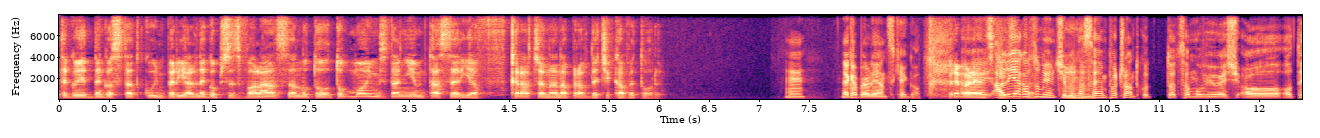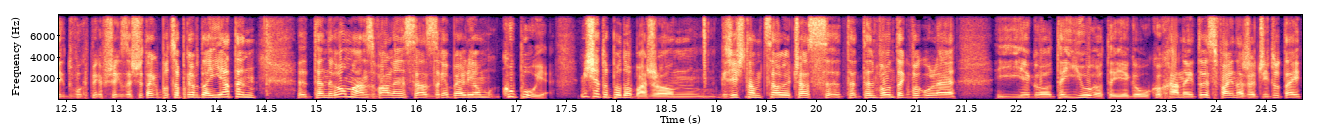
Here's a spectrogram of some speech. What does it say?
tego jednego statku imperialnego przez Valansa, no to, to moim zdaniem ta seria wkracza na naprawdę ciekawe tory. Mm. Rebelianckiego. Rebelianckiego. Ale ja tak. rozumiem Ciebie mhm. na samym początku, to co mówiłeś o, o tych dwóch pierwszych zeszytach, bo co prawda ja ten, ten romans Valensa z Rebelią kupuję. Mi się to podoba, że on gdzieś tam cały czas, ten, ten wątek w ogóle jego, tej Juro, tej jego ukochanej, to jest fajna rzecz i tutaj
